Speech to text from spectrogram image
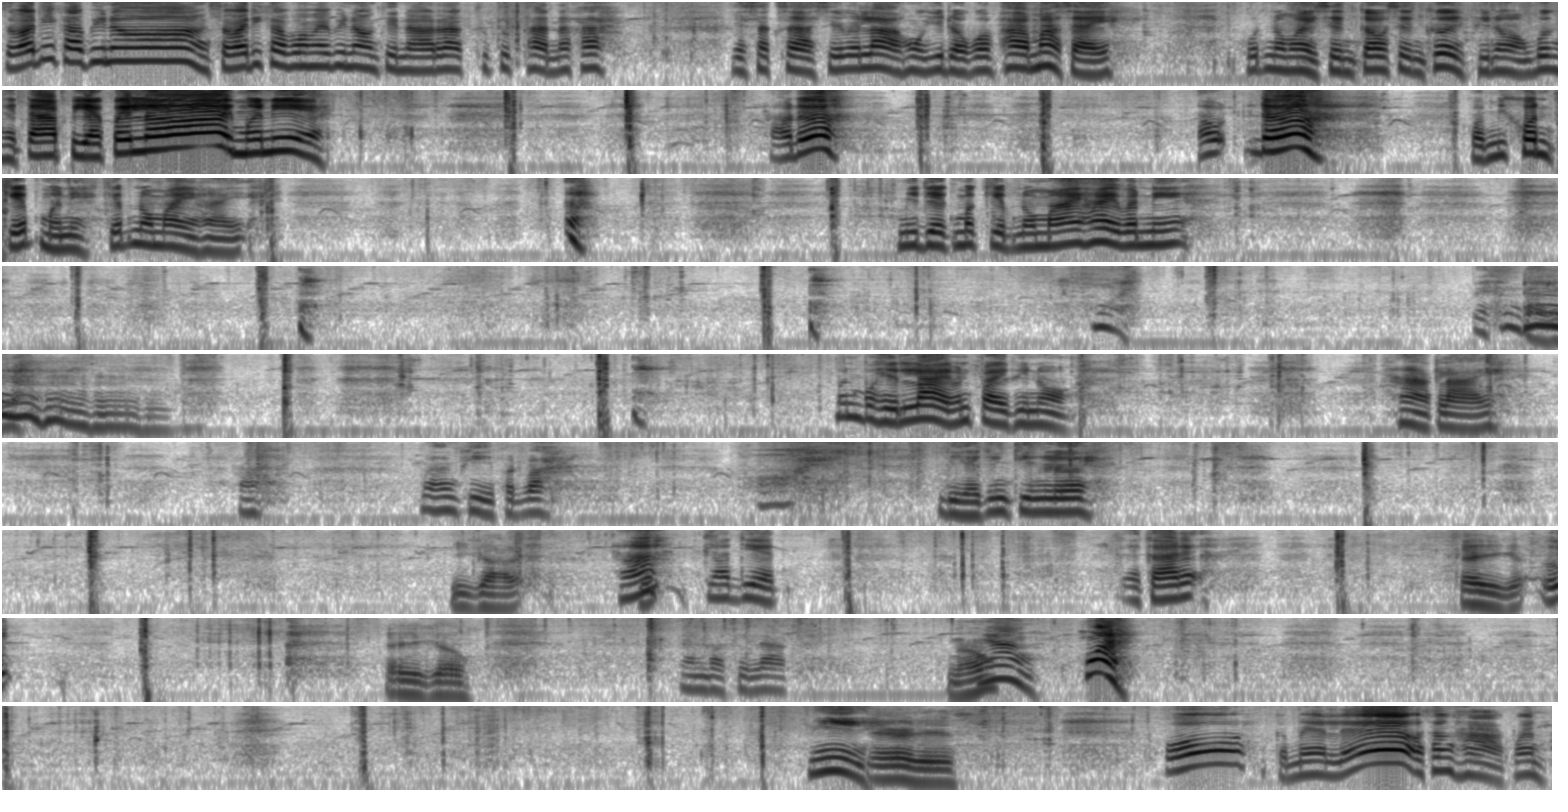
สวัสดีค่ะพี่น้อง สวัสดีค่ะพ่อแม่พี่น้องที่น่ารักทุกๆท่านนะคะ อย่าสักษาเสียเวลาหัวยีดอกว่าผ้ามาใส่พุดหน่อไม้เส้นเก่าเส้นเคยพี่น้องเบิ่งให้ตาเปียกไปเลยมือนี้เอาเด้อเอาเด้อว่ามีคนเก็บมือนี้เก็บน่อไม้ให้มีเด็กมาเก็บน่อไม้ให้วันนี้ ไปทางใดล่ะ มันบ่เห็นลายมันไปพี่น้องหากหลายเอามาทางผีพัดว่าโอ้ยเบียจริง ๆ เลย You got it. ฮะนาเดียดเอกาเด้ There you go. Oop. There you go. นั่นบอสิลาก No? ยังห้วย นี่ There it is. โอ้ยก็แม่นแล้วทั้งหากมัน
